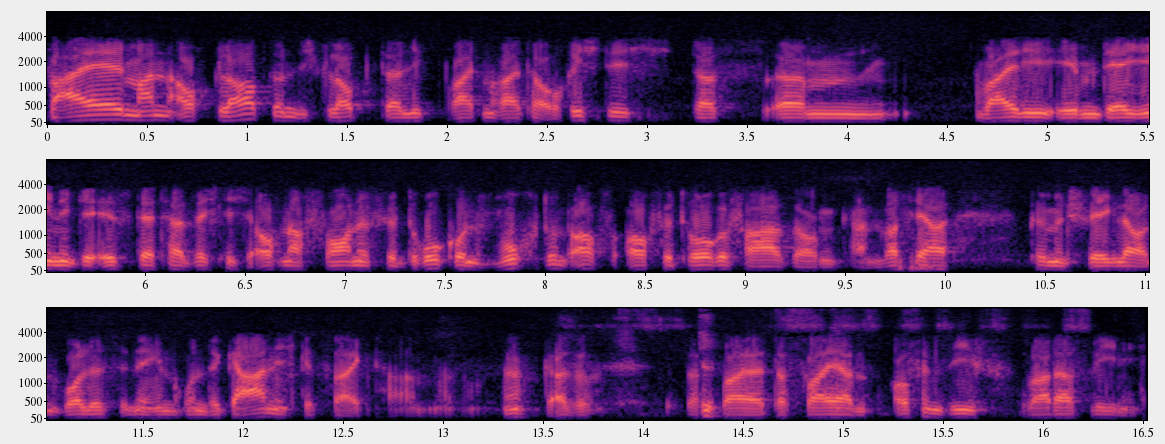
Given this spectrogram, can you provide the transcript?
weil man auch glaubt, und ich glaube, da liegt Breitenreiter auch richtig, dass ähm, weil die eben derjenige ist, der tatsächlich auch nach vorne für Druck und Wucht und auch, auch für Torgefahr sorgen kann, was ja Pimmen Schwegler und Wallace in der Hinrunde gar nicht gezeigt haben. Also, ne? also das war das war ja offensiv war das wenig.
